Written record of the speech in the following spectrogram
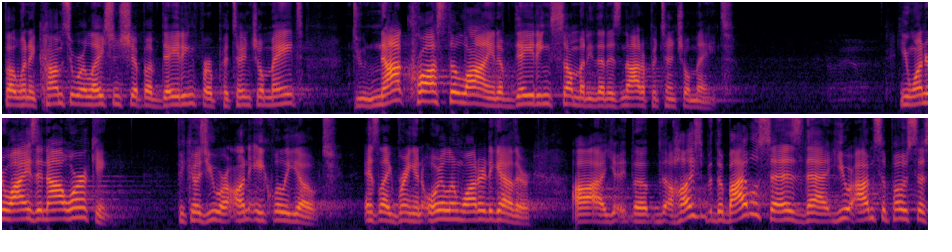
But when it comes to a relationship of dating for a potential mate, do not cross the line of dating somebody that is not a potential mate. You wonder why is it not working? Because you are unequally yoked. It's like bringing oil and water together. Uh, the, the, husband, the Bible says that you, I'm supposed to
